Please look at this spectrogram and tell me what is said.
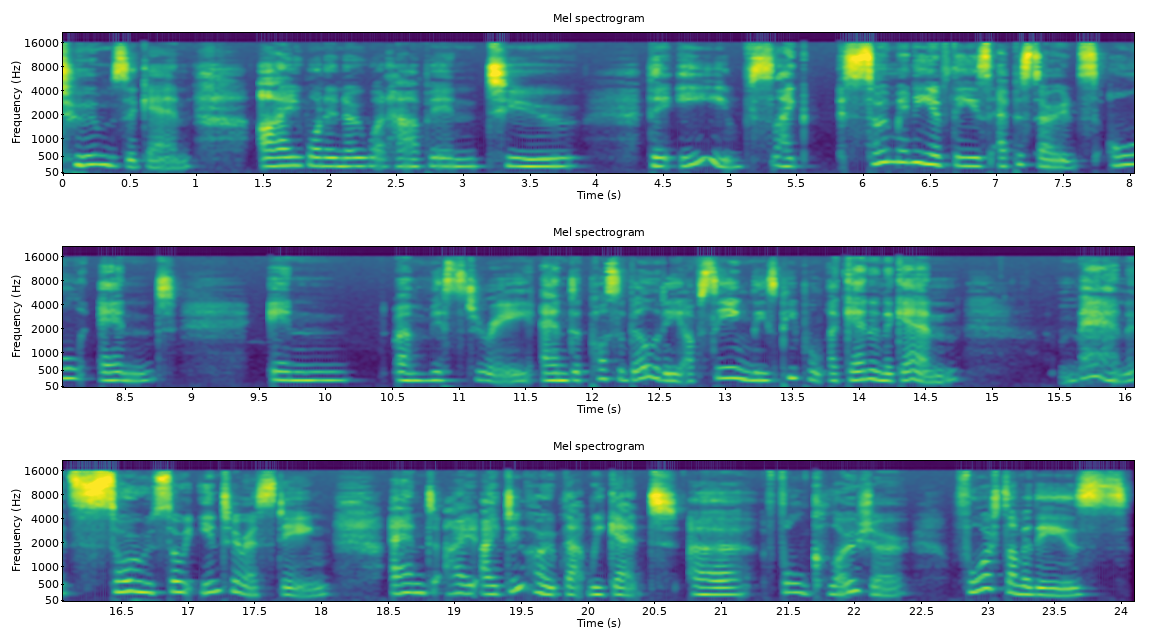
Tooms again. I want to know what happened to the Eves. Like so many of these episodes all end in a mystery and the possibility of seeing these people again and again man, it's so, so interesting. And I, I do hope that we get a full closure for some of these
